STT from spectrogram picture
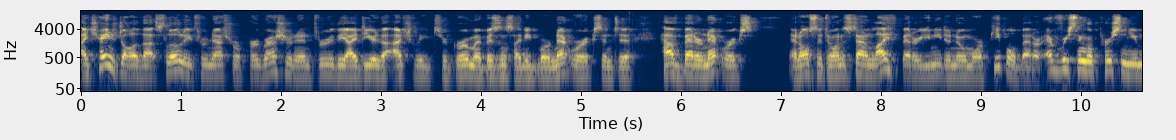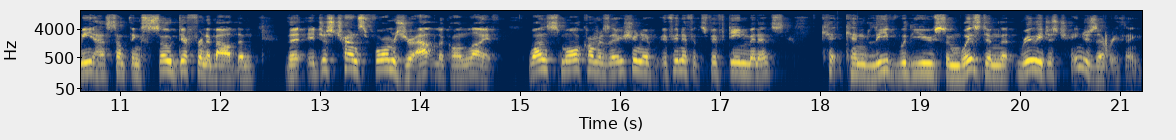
I changed all of that slowly through natural progression and through the idea that actually to grow my business, I need more networks and to have better networks. And also to understand life better, you need to know more people better. Every single person you meet has something so different about them that it just transforms your outlook on life. One small conversation, if, even if it's 15 minutes, can, can leave with you some wisdom that really just changes everything.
